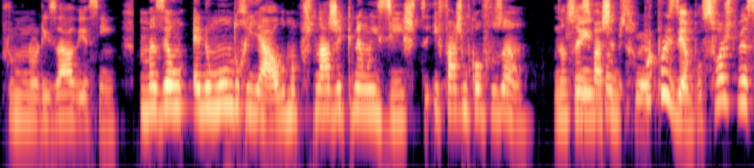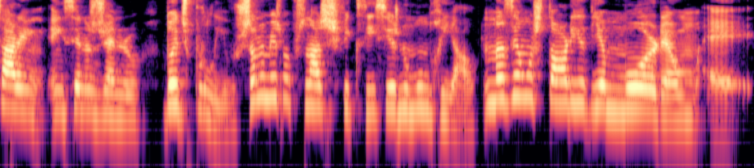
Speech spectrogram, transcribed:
pormenorizado e assim. Mas é, um- é no mundo real uma personagem que não existe e faz-me confusão. Não sei Sim, se faz sentido. Porque, por exemplo, se fores pensar em, em cenas do género doidos por livros, são na mesma personagens fictícias no mundo real. Mas é uma história de amor, é um. é-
